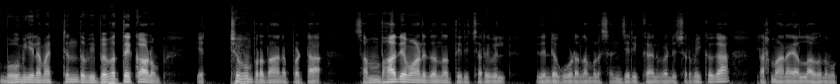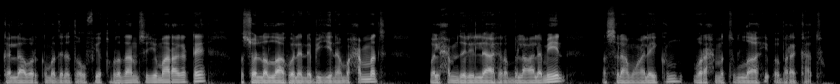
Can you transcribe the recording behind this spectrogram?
ഭൂമിയിലെ മറ്റെന്ത് വിഭവത്തെക്കാളും ഏറ്റവും പ്രധാനപ്പെട്ട സമ്പാദ്യമാണിതെന്ന തിരിച്ചറിവിൽ ഇതിന്റെ കൂടെ നമ്മൾ സഞ്ചരിക്കാൻ വേണ്ടി ശ്രമിക്കുക. റഹ്മാനായ അള്ളാഹു നമുക്കെല്ലാവർക്കും അതിന് തൗഫീഖ് പ്രദാനം ചെയ്യുമാറാകട്ടെ. വസല്ലാഹു അല നബീന മുഹമ്മദ്. വലഹമുല്ലാഹി ആലമീൻ. അസ്സാം വലൈക്കും വറഹമത്തല്ലാഹി വബർക്കാത്തു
